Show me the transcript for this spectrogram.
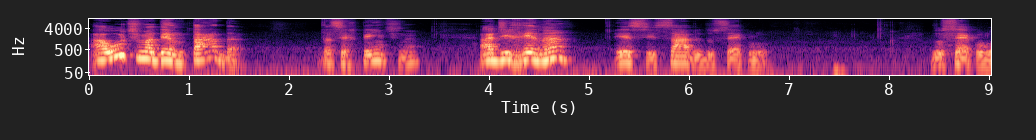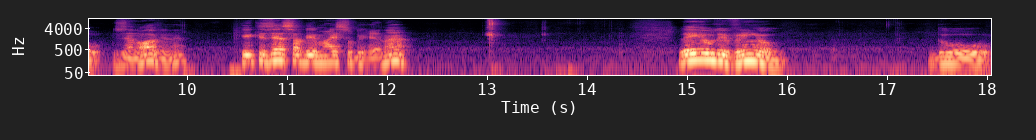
A última dentada da serpente, né? a de Renan, esse sábio do século do século XIX, né? Quem quiser saber mais sobre Renan, leia o livrinho do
